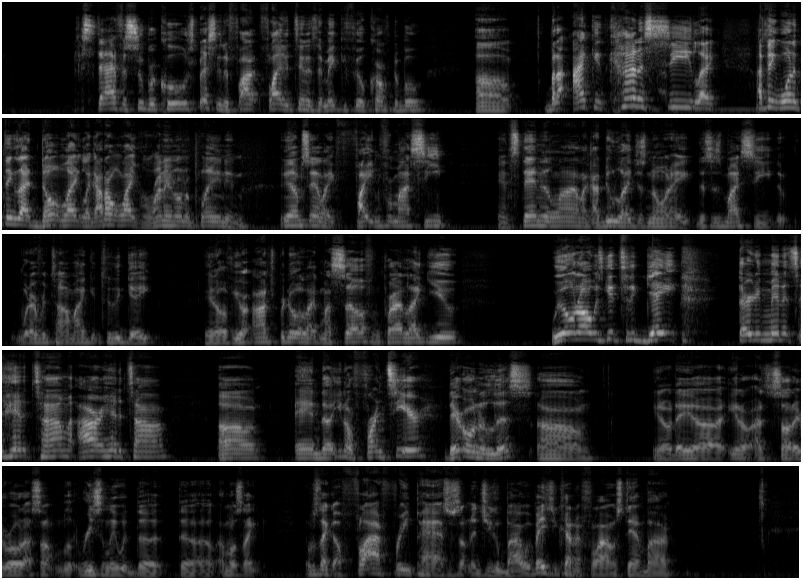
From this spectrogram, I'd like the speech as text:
staff is super cool, especially the fi- flight attendants that make you feel comfortable. Um, but I, I can kind of see like I think one of the things I don't like, like I don't like running on a plane and you know what I'm saying, like fighting for my seat and standing in line. Like I do like just knowing, hey, this is my seat. Whatever time I get to the gate. You know, if you're an entrepreneur like myself and probably like you, we don't always get to the gate 30 minutes ahead of time, an hour ahead of time. Um, and uh, you know, Frontier, they're on the list. Um, you know, they uh, you know, I saw they rolled out something recently with the the uh, almost like it was like a fly free pass or something that you could buy. We basically kind of fly on standby.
